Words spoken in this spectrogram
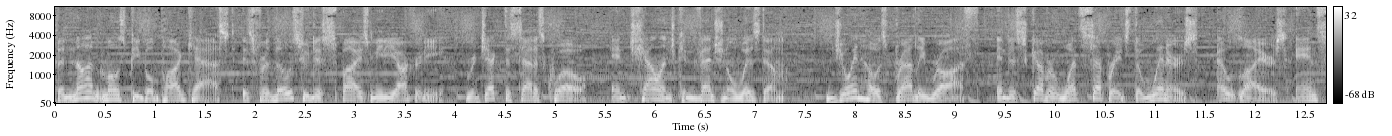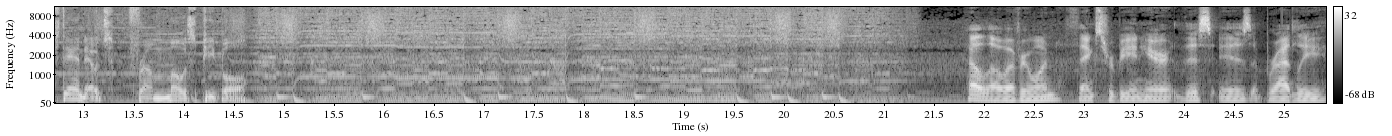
The Not Most People podcast is for those who despise mediocrity, reject the status quo, and challenge conventional wisdom. Join host Bradley Roth and discover what separates the winners, outliers, and standouts from most people. Hello, everyone. Thanks for being here. This is Bradley.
